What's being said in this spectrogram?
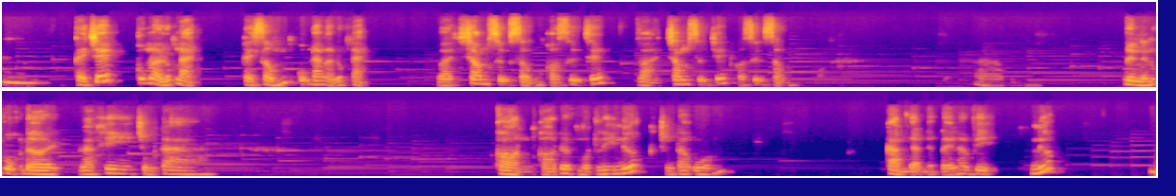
Ừ. cái chết cũng là lúc này. Cái sống cũng đang là lúc này. Và trong sự sống có sự chết và trong sự chết có sự sống. À, đến đến cuộc đời là khi chúng ta còn có được một ly nước chúng ta uống. Cảm nhận được đấy là vị nước. Ừ.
